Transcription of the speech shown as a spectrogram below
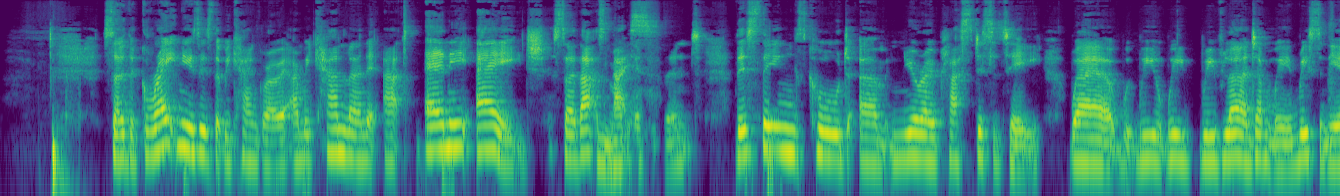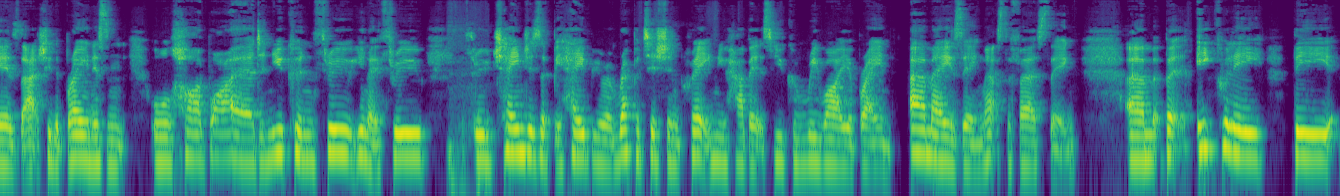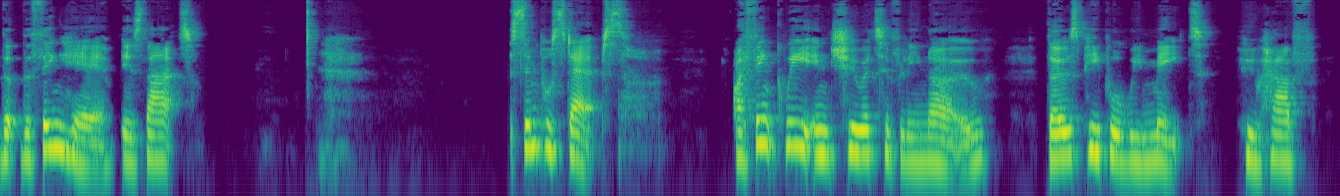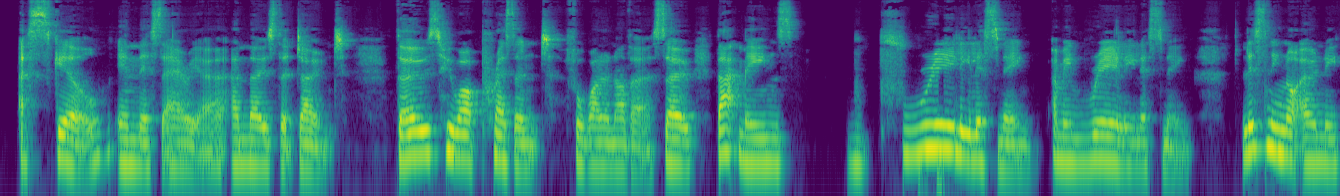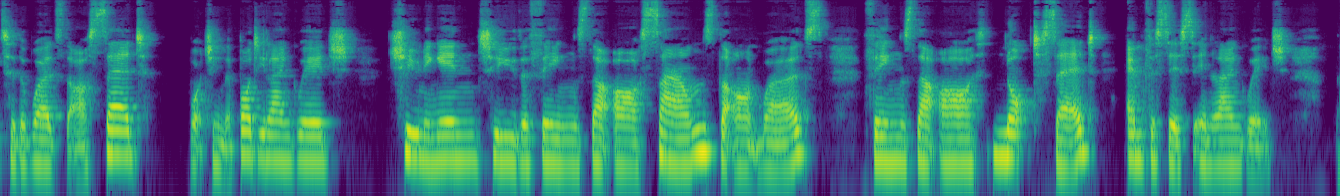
So the great news is that we can grow it and we can learn it at any age. So that's nice. magnificent. This thing's called um, neuroplasticity, where we we we've learned, haven't we, in recent years that actually the brain isn't all hardwired, and you can through you know through through changes of behavior and repetition, creating new habits, you can rewire your brain. Amazing. That's the first thing. Um, but equally, the, the the thing here is that simple steps. I think we intuitively know those people we meet who have a skill in this area and those that don't. Those who are present for one another. So that means really listening. I mean, really listening. Listening not only to the words that are said, watching the body language, tuning in to the things that are sounds that aren't words, things that are not said, emphasis in language.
